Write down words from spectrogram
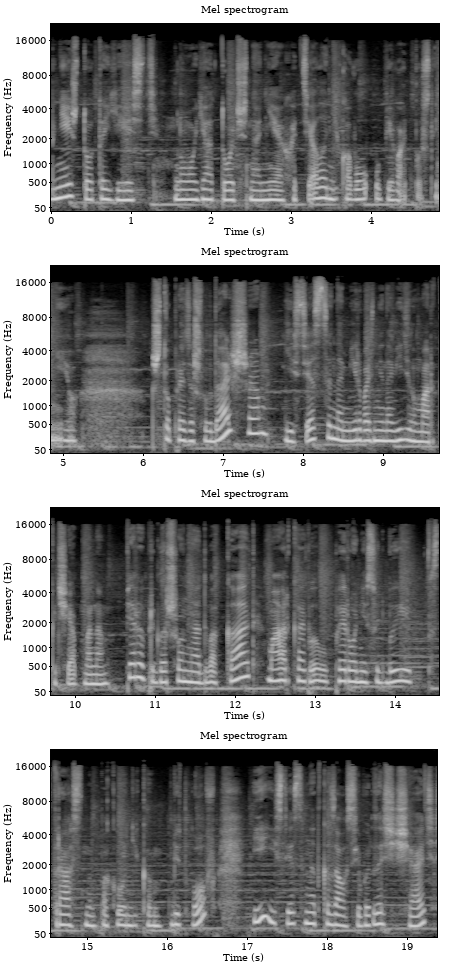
в ней что-то есть. Но я точно не хотела никого убивать после нее. Что произошло дальше? Естественно, мир возненавидел Марка Чепмана. Первый приглашенный адвокат Марка был, по иронии судьбы, страстным поклонником Битлов и, естественно, отказался его защищать.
